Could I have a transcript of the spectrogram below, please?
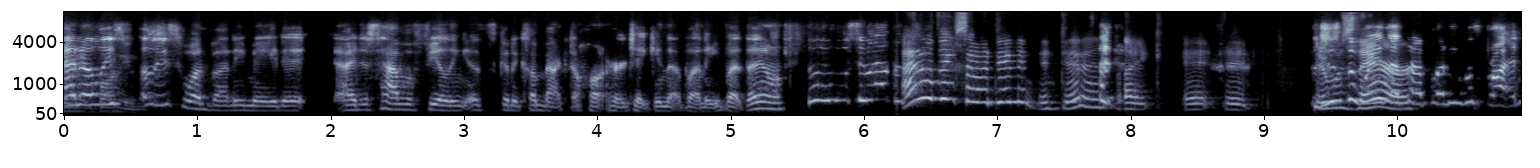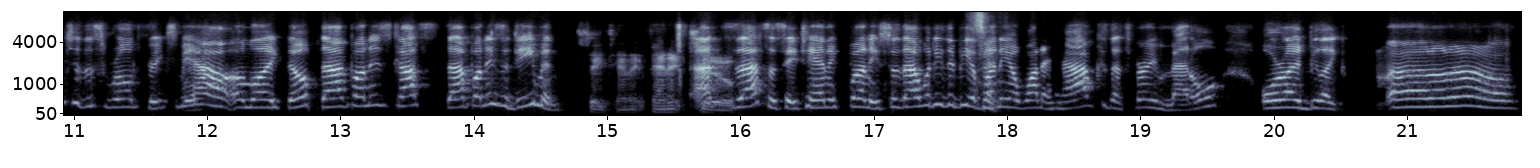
And at least bunnies. at least one bunny made it. I just have a feeling it's gonna come back to haunt her taking that bunny. But you know, we'll see what happens. I don't think so. It didn't. It didn't. Like it. It. It just was the way that that bunny was brought into this world freaks me out. I'm like, nope, that bunny's got that bunny's a demon. Satanic Panic That's too. that's a satanic bunny. So that would either be a Sa- bunny I want to have because that's very metal, or I'd be like, I don't know.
